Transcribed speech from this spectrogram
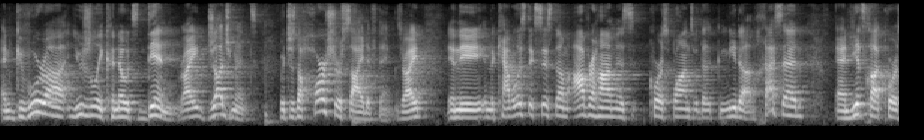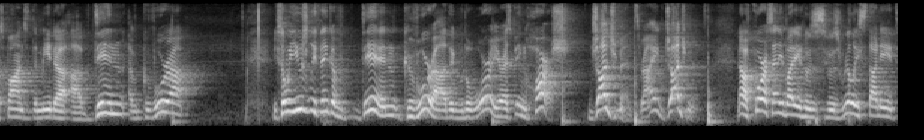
and gvura usually connotes din, right, judgment, which is the harsher side of things, right. In the in the kabbalistic system, Abraham is corresponds with the midah of chesed, and Yitzchak corresponds to the midah of din, of gevura. So we usually think of din, gevura, the, the warrior, as being harsh, judgment, right? Judgment. Now, of course, anybody who's who's really studied,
